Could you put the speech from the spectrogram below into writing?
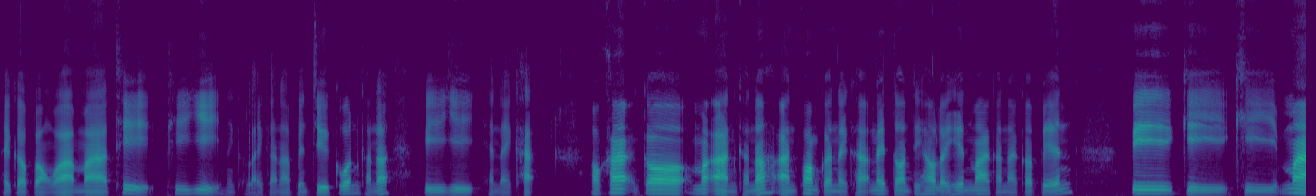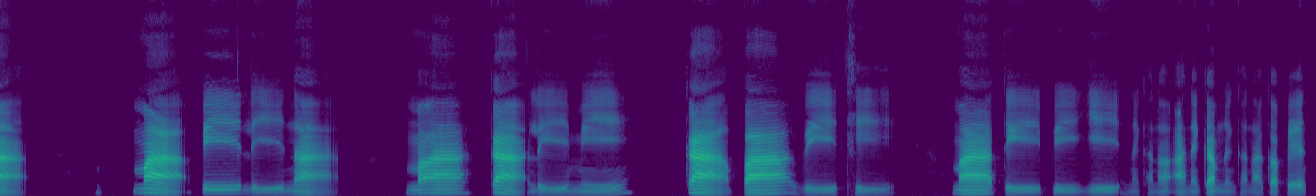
แล้วก็บอกว่ามาที่พี่ยี่นี่ก็อะไรกันนะเป็นชื่อก้นค่ะนะปียีเห็นไหนค่ะเอาค่ะก็มาอ่านค่ะเนาะอ่านพร้อมกันเลยค่ะในตอนที่เฮาไหลเห็นมาค่ะนะก็เป็น ปีกีขีมามาปีหลีนามากะหลีหมีกาปาวีทีมาตีปียีนะคะเนาะอ่านในกำหนึ่งคณะก็เป็น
